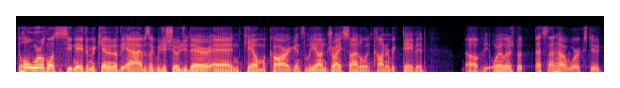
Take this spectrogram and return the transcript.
The whole world wants to see Nathan MacKinnon of the Avs, like we just showed you there, and Cale Makar against Leon Draisaitl and Connor McDavid of the Oilers, but that's not how it works, dude.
